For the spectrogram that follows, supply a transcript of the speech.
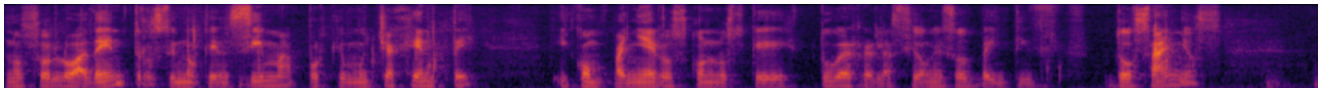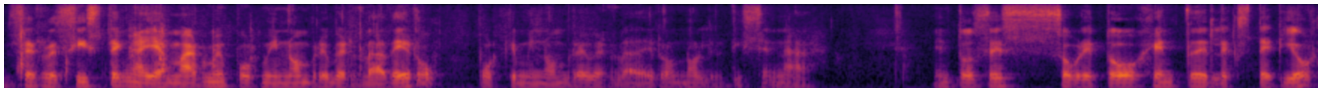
no solo adentro, sino que encima, porque mucha gente y compañeros con los que tuve relación esos 22 años se resisten a llamarme por mi nombre verdadero, porque mi nombre verdadero no les dice nada. Entonces, sobre todo gente del exterior,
